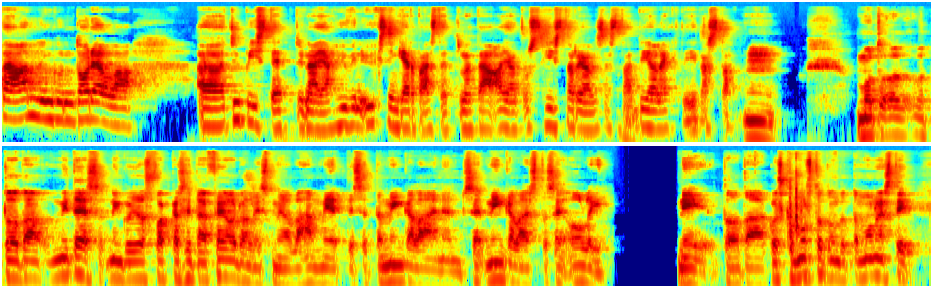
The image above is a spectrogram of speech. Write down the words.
tämä on niin kuin todella typistettynä ja hyvin yksinkertaistettuna tämä ajatus historiallisesta dialektiikasta. Mm. Mutta tuota, mites, niin jos vaikka sitä feodalismia vähän miettisi, että minkälainen se, minkälaista se oli, niin tuota, koska musta tuntuu, että monesti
